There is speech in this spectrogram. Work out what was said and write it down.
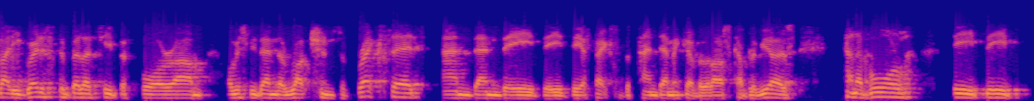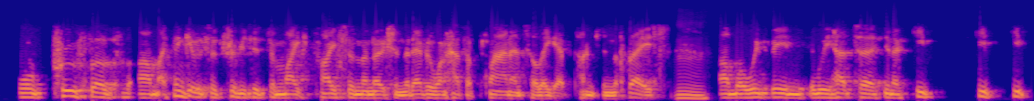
slightly greater stability before, um, obviously, then the ructions of Brexit and then the, the, the effects of the pandemic over the last couple of years. Kind of all the, the all proof of, um, I think it was attributed to Mike Tyson, the notion that everyone has a plan until they get punched in the face. Mm. Um, well, we've been, we had to, you know, keep, keep, keep,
